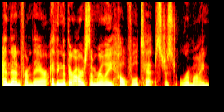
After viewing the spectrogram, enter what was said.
And then from there, I think that there are some really helpful tips, just reminders.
